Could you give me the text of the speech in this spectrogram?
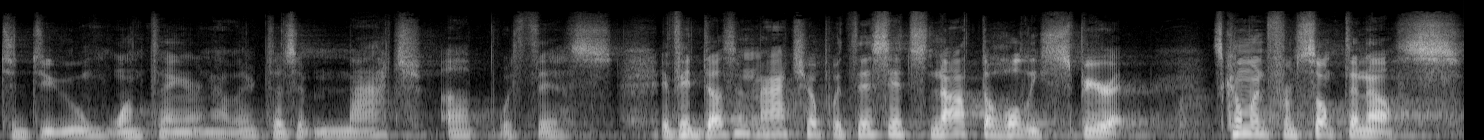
to do one thing or another? Does it match up with this? If it doesn't match up with this, it's not the Holy Spirit. It's coming from something else.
